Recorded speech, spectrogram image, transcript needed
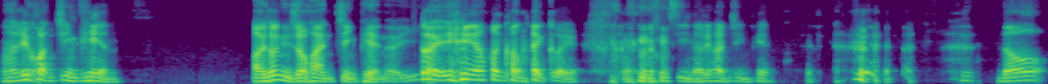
然后去换镜片。哦，你说你只有换镜片而已？对，因为要换框太贵，自己拿去换镜片。然后，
